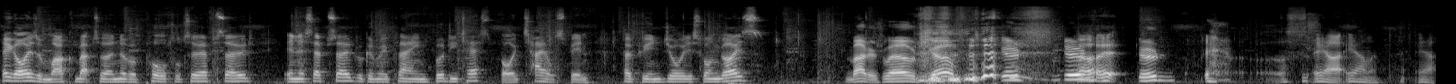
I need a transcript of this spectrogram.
Hey guys, and welcome back to another Portal 2 episode. In this episode, we're going to be playing Buddy Test by Tailspin. Hope you enjoy this one, guys. Might as well jump. dun, dun, Uh, dun. yeah, yeah, man. Yeah.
